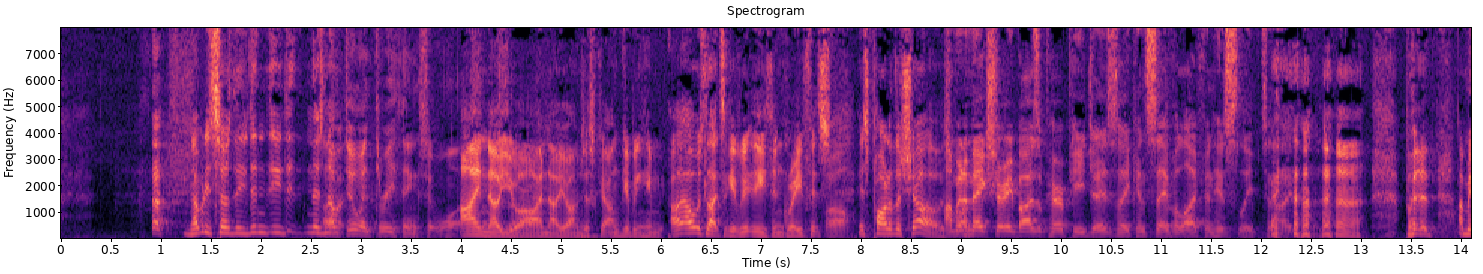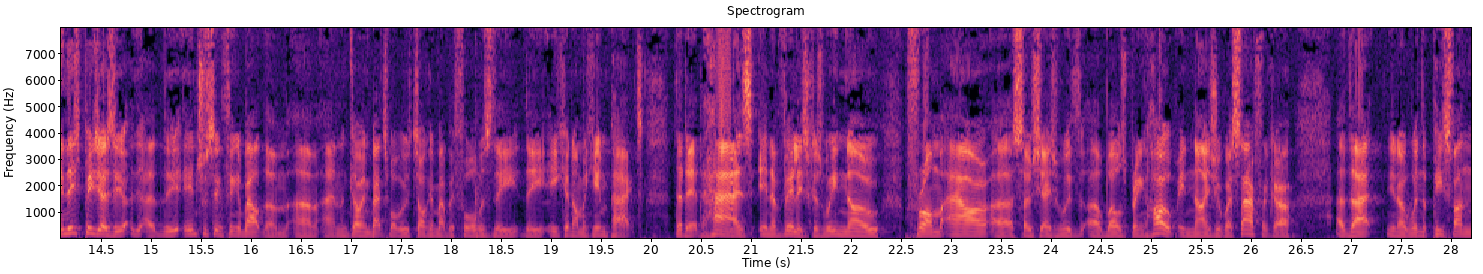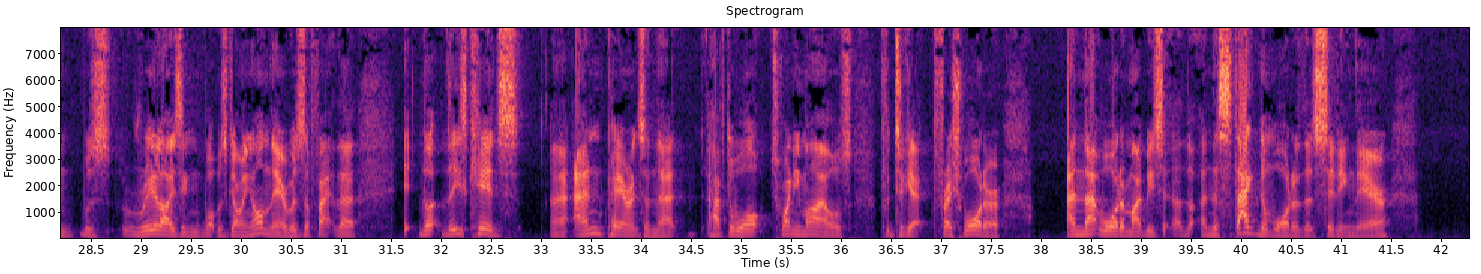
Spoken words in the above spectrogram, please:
Nobody says that he didn't. He didn't there's no. I'm doing three things at once. I know I'm you sorry. are. I know you. are. I'm just. I'm giving him. I always like to give Ethan grief. It's Well, it's part of the show. It's I'm going to make sure he buys a pair of PJs so he can save a life in his sleep tonight. but I mean, these PJs. The, the interesting thing about them, um, and going back to what we were talking about before, was the the economic impact that it has in a village. Because we know from our uh, association with uh, Wellspring Hope in Niger, West Africa, uh, that you know when the Peace Fund was realizing what was going on there was the fact that it, the, these kids. Uh, and parents and that have to walk 20 miles for, to get fresh water and that water might be, and the stagnant water that's sitting there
